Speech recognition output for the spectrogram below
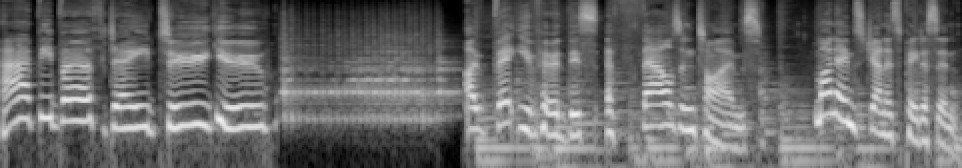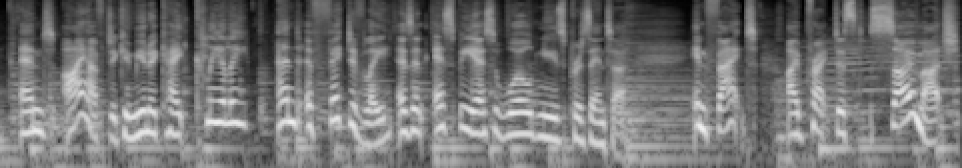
Happy birthday to you. I bet you've heard this a thousand times. My name's Janice Petersen, and I have to communicate clearly and effectively as an SBS World News presenter. In fact, I practiced so much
